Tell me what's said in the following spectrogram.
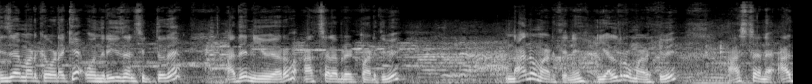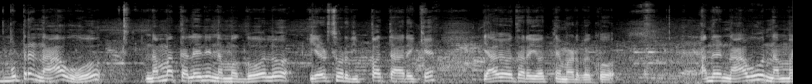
ಎಂಜಾಯ್ ಮಾಡ್ಕೊಬಿಡೋಕ್ಕೆ ಒಂದು ರೀಸನ್ ಸಿಗ್ತದೆ. ಅದೇ ನ್ಯೂ ಇಯರು ಅದು ಸೆಲೆಬ್ರೇಟ್ ಮಾಡ್ತೀವಿ. ನಾನು ಮಾಡ್ತೀನಿ. ಎಲ್ಲರೂ ಮಾಡ್ತೀವಿ. ಅಷ್ಟೇ ಅದು ಬಿಟ್ಟರೆ ನಾವು, ನಮ್ಮ ತಲೆಯಲ್ಲಿ ನಮ್ಮ ಗೋಲು ಎರಡು ಸಾವಿರದ ಇಪ್ಪತ್ತಾರಕ್ಕೆ ಯಾವ್ಯಾವ ಥರ ಯೋಚನೆ ಮಾಡಬೇಕು? ಅಂದರೆ ನಾವು ನಮ್ಮ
